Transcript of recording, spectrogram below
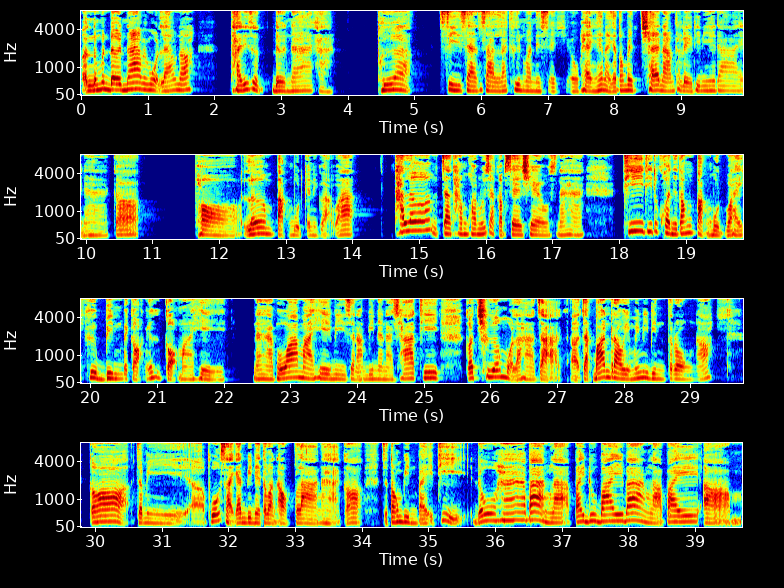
อันนั้นมันเดินหน้าไปหมดแล้วเนาะท้ายที่สุดเดินหน้าค่ะ เพื่อซีแซนซันและคืนวันในเซเชลแพงแค่ไหนก็ต้องไปแช่น้ำทะเลที่นี่ให้ได้นะคะก็ พอเริ่มปักหมุดกันดีกว่าว่า ถ้าเริ่มจะทำความรู้จักกับเซเชลส์นะคะที่ที่ทุกคนจะต้องปักหมุดไว้คือบินไปก่อนก็คือเกาะมาเฮนะคะเพราะว่ามาเฮมีสนามบินนานาชาติที่ก็เชื่อมหมดละหาจากจากบ้านเรายังไม่มีบินตรงเนาะ ก็จะมีพวกสายการบินในตะวันออกกลางอะคะก็จะต้องบินไปที่โดฮาบ้างละไปดูไบบ้างละไปอ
